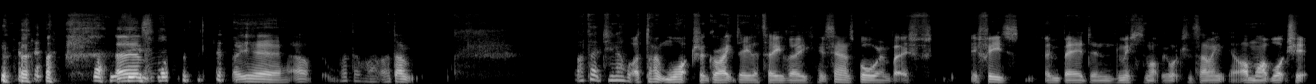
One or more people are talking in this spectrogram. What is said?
um, yeah. I, what the, I don't. I don't. Do you know what? I don't watch a great deal of TV. It sounds boring, but if if he's in bed and missus might be watching something, I might watch it.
